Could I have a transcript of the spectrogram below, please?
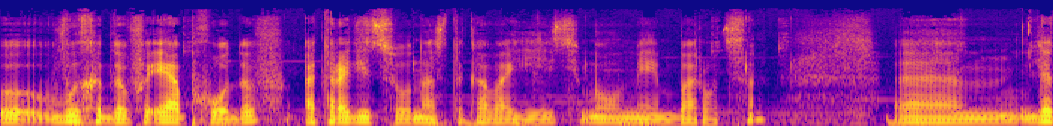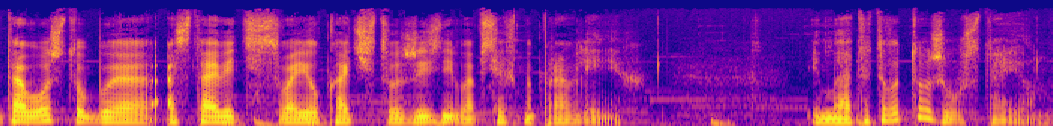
выходов и обходов. А традиция у нас такова есть, мы умеем бороться – Эм, для того, чтобы оставить свое качество жизни во всех направлениях. И мы от этого тоже устаем.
